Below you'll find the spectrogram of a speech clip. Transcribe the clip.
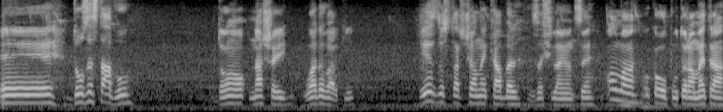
Yy, Do zestawu, do naszej ładowarki jest dostarczany kabel zasilający. On ma około 1,5 metra.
